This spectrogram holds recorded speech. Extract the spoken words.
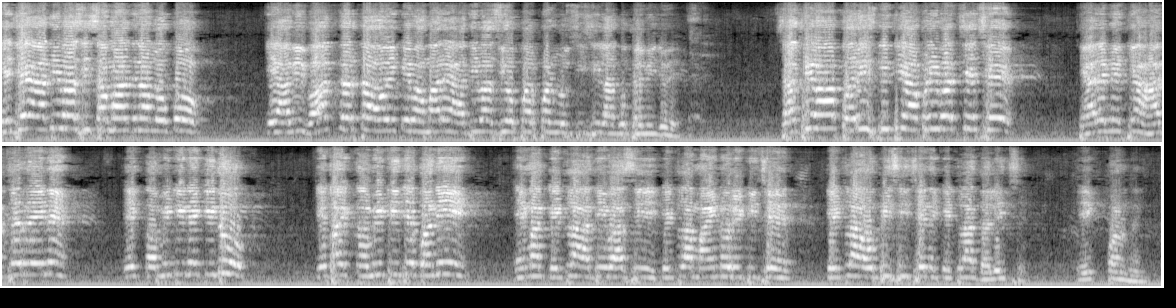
કે જે આદિવાસી સમાજના લોકો કે આવી વાત કરતા હોય કે અમારે આદિવાસીઓ પર પણ લુસીસી લાગુ થવી જોઈએ. સાથીઓ, આ પરિસ્થિતિ આપણી વચ્ચે છે. ત્યારે મેં ત્યાં હાજર રહીને એક કમિટીને કીધું કે ભાઈ, કમિટી જે બની, એમાં કેટલા આદિવાસી, કેટલા માઇનોરિટી છે, કેટલા ઓબીસી છે ને કેટલા દલિત છે? એક પણ નહીં.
